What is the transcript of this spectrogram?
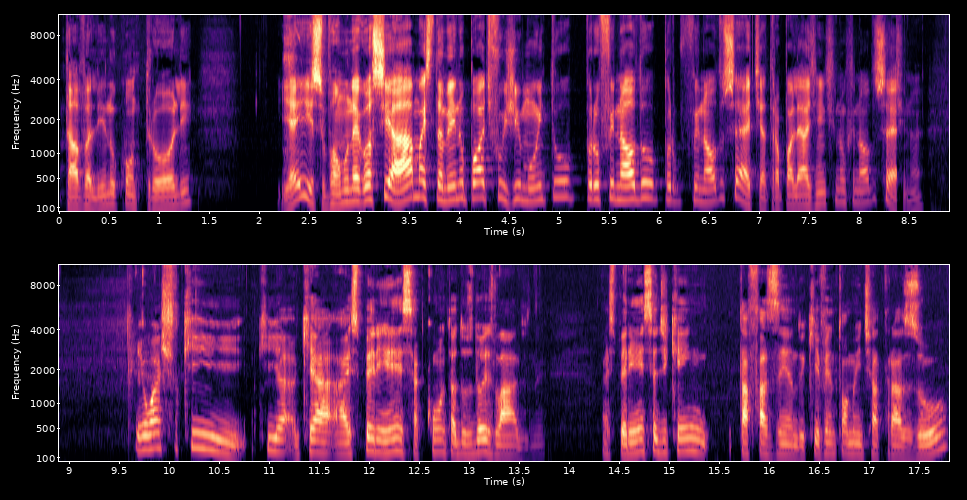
estava ali no controle. E é isso, vamos negociar, mas também não pode fugir muito para o final do, pro final do set, atrapalhar a gente no final do set, né? Eu acho que, que, a, que a, a experiência conta dos dois lados, né? A experiência de quem está fazendo e que eventualmente atrasou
